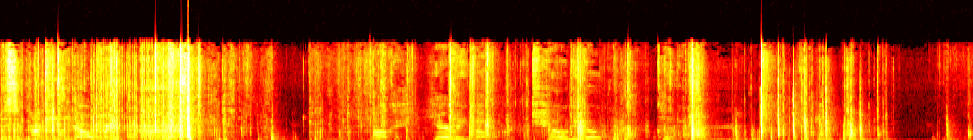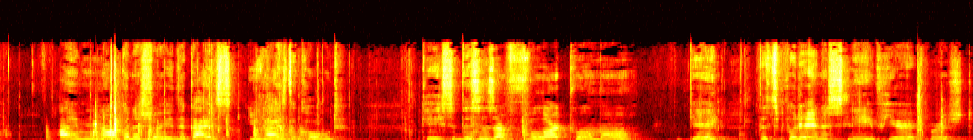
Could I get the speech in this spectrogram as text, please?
this is not easy to open. Uh, okay, here we go. Keldeo collection. I'm not gonna show you the guys, you guys the code. Okay, so this is our full art promo. Okay, let's put it in a sleeve here first.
